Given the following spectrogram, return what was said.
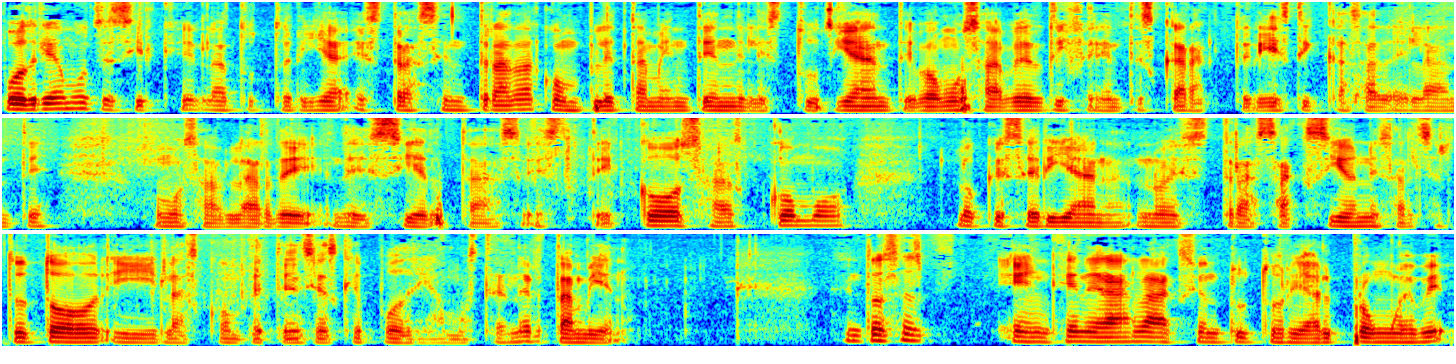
Podríamos decir que la tutoría está centrada completamente en el estudiante. Vamos a ver diferentes características adelante vamos a hablar de, ciertas este, cosas como lo que serían nuestras acciones al ser tutor y las competencias que podríamos tener también. Entonces, en general, la acción tutorial promueve,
